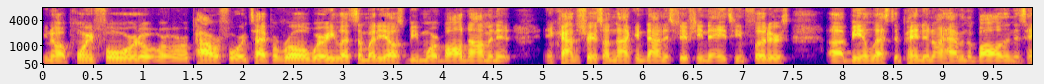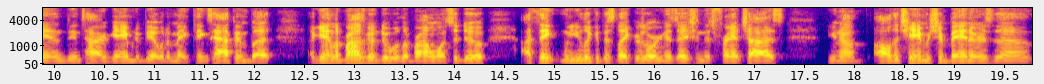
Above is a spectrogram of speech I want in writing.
you know a point forward or, or a power forward type of role where he lets somebody else be more ball dominant and concentrates on knocking down his 15 to 18 footers, uh, being less dependent on having the ball in his hand the entire game to be able to make things happen. But again, LeBron's going to do what LeBron wants to do. I think when you look at this Lakers organization, this franchise, you know, all the championship banners, the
